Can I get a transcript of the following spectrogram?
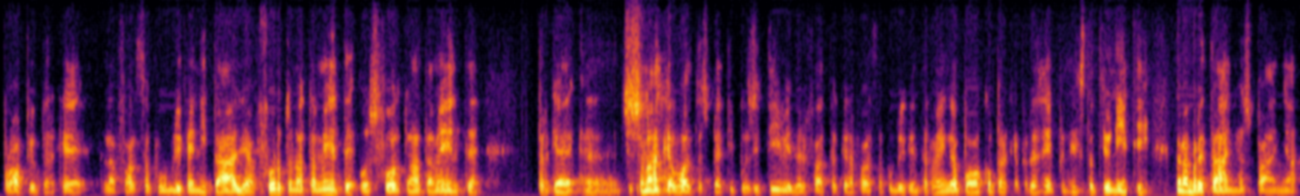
proprio perché la forza pubblica in Italia, fortunatamente o sfortunatamente, perché eh, ci sono anche a volte aspetti positivi del fatto che la forza pubblica intervenga poco, perché per esempio negli Stati Uniti, Gran Bretagna o Spagna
